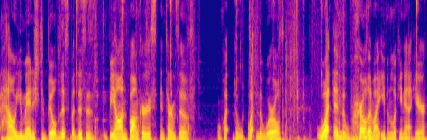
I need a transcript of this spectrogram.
how you managed to build this, but this is beyond bonkers in terms of... What the- what in the world? What in the world am I even looking at here?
